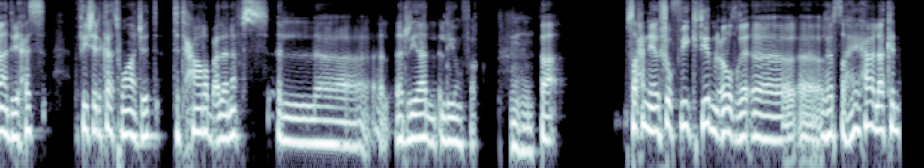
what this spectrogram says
أدري أحس في شركات واجد تتحارب على نفس ال- الريال اللي ينفق. ف صح إني أشوف في كثير من العروض غير, آه، آه، غير صحيحة لكن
